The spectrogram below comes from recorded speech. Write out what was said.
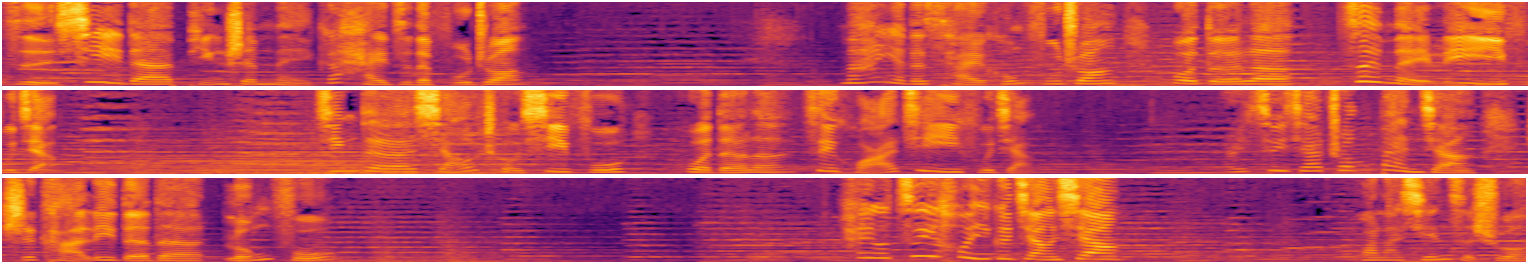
仔细地评审每个孩子的服装。玛雅的彩虹服装获得了最美丽衣服奖，金的小丑戏服获得了最滑稽衣服奖，而最佳装扮奖是卡利德的龙服。还有最后一个奖项，花拉仙子说：“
